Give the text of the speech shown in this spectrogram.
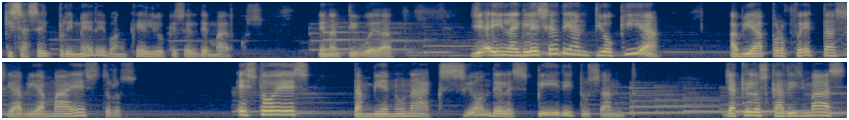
quizás el primer evangelio, que es el de Marcos, en antigüedad. Y en la iglesia de Antioquía había profetas y había maestros. Esto es también una acción del Espíritu Santo, ya que los carismas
